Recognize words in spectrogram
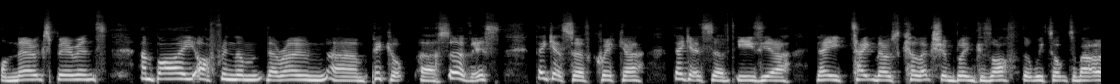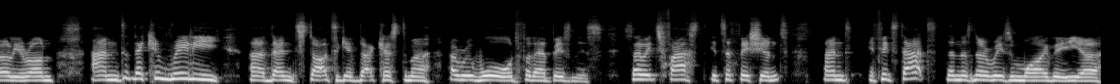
on their experience. And by offering them their own um, pickup uh, service they get served quicker they get served easier they take those collection blinkers off that we talked about earlier on and they can really uh, then start to give that customer a reward for their business. So it's fast it's efficient and if it's that then there's no reason why the uh,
